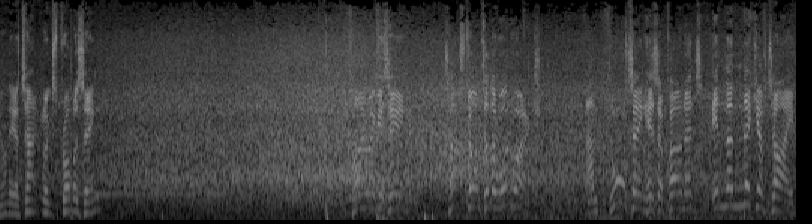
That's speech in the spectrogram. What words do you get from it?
Well, the attack looks promising. Firing it in. Touched onto the woodwork. And thwarting his opponent in the nick of time.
